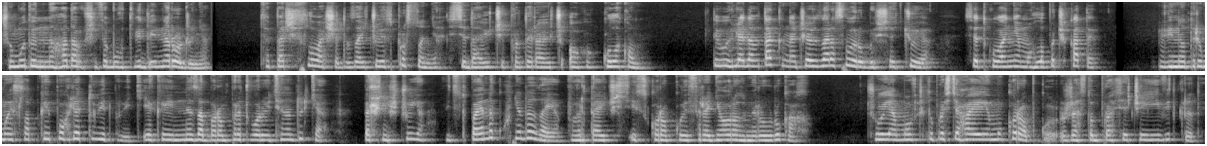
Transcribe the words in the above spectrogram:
Чому ти не нагадав, що це був твій день народження? Це перші слова, що Дазай чує з просоння, сідаючи, протираючи око кулаком. Ти виглядав так, наче зараз вирубишся, чуя. Святкування могло почекати. Він отримує слабкий погляд у відповідь, який незабаром перетворюється на дуття, перш ніж чуя, відступає на кухню Дазая, повертаючись із коробкою середнього розміру в руках. Чуя мовчки простягає йому коробку, жестом просячи її відкрити.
